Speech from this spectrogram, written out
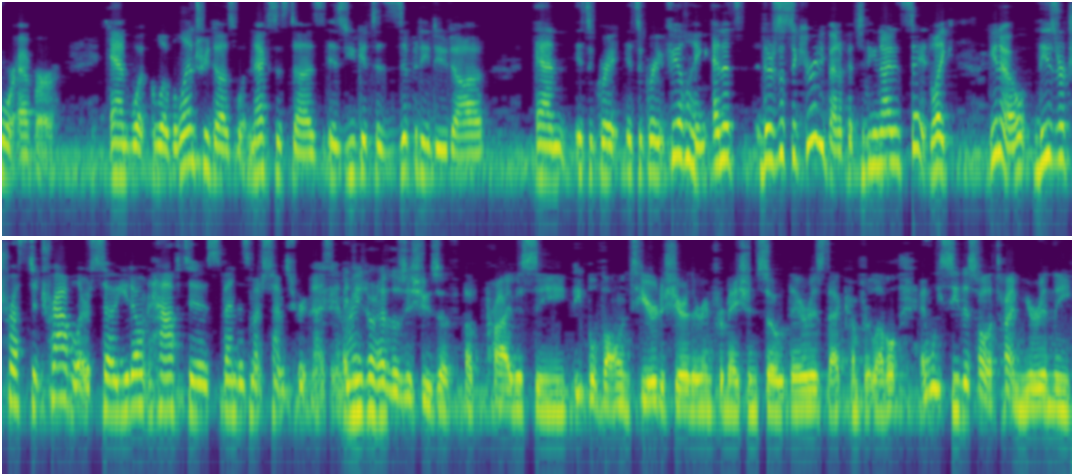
forever. And what Global Entry does, what Nexus does, is you get to zippity doo dah, and it's a great, it's a great feeling. And it's, there's a security benefit to the United States. Like, you know, these are trusted travelers, so you don't have to spend as much time scrutinizing them, And right? you don't have those issues of, of privacy. People volunteer to share their information, so there is that comfort level. And we see this all the time. You're in the,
